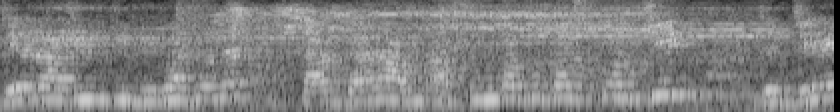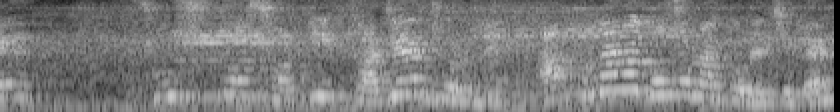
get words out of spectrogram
যে রাজনীতি বিভাজনের তার দ্বারা আমরা আশঙ্কা প্রকাশ করছি যে যে সুস্থ, সঠিক কাজের জন্য আপনারা ঘোষণা করেছিলেন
